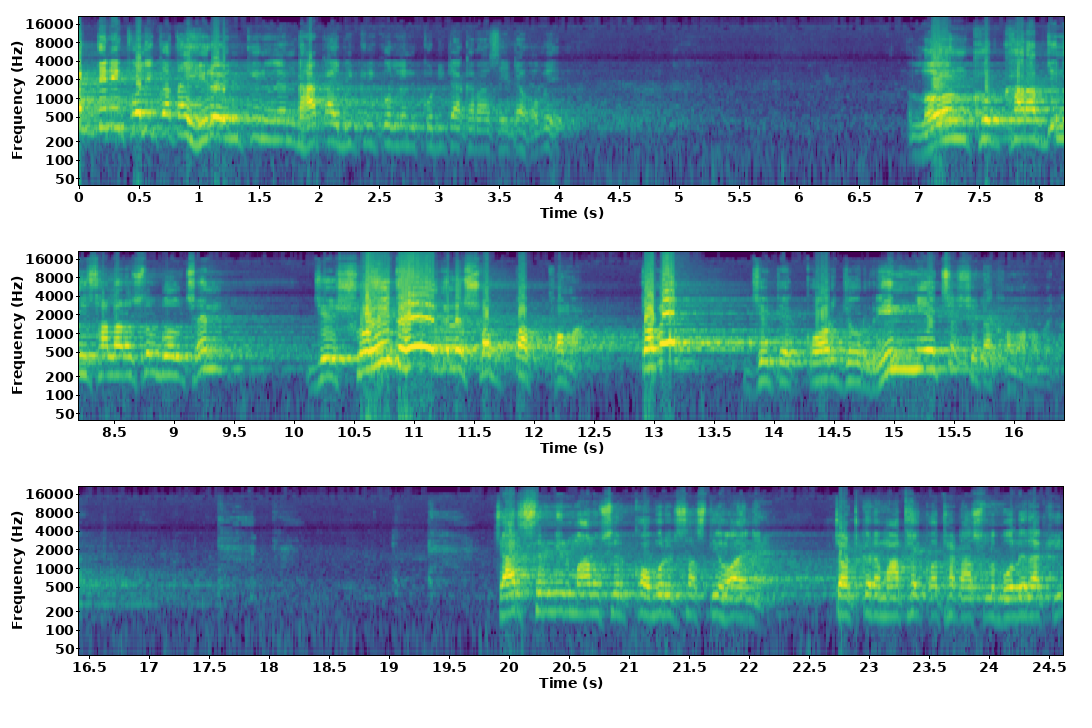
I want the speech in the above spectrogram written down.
একদিনই কলিকাতায় হিরোইন কিনলেন, ঢাকায় বিক্রি করলেন, কোটি টাকার আছে এটা হবে। লোন খুব খারাপ জিনিস, আল্লাহ রসুল বলছেন যে শহীদ হয়ে গেলে সব পাপ ক্ষমা। তবে যেটা কর্জ ঋণ নিয়েছে, সেটা ক্ষমা হবে না। চার শ্রেণির মানুষের কবরের শাস্তি হয় না। চট করে মাথায় কথাটা আসলে বলে রাখি।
